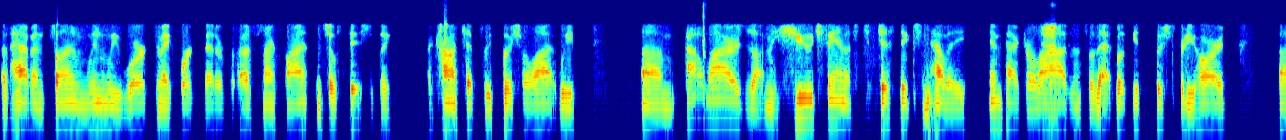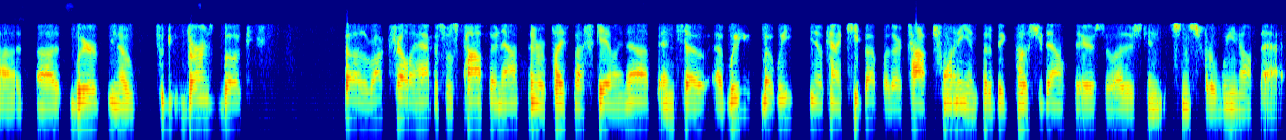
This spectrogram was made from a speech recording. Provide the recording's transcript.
of having fun when we work to make work better for us and our clients. And so, Fish is a, a concept we push a lot. We um, Outliers. I'm a huge fan of statistics and how they impact our lives, and so that book gets pushed pretty hard. Uh, uh, we're, you know, Verne's book uh, the Rockefeller Habits was popular. Now it's been replaced by Scaling Up, and so uh, we, but we, you know, kind of keep up with our top 20 and put a big poster downstairs so others can, can sort of wean off that.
